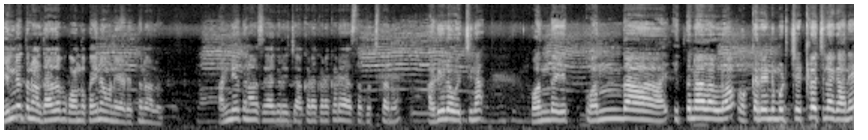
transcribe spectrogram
ఎన్ని విత్తనాలు? దాదాపు వంద పైన ఉన్నాయి ఆడ విత్తనాలు. అన్ని విత్తనాలు సేకరించి అక్కడక్కడక్కడే వేస్తా గుచ్చుతాను. అడవిలో వచ్చిన వంద ఇత్- వంద విత్తనాలలో ఒక్క రెండు మూడు చెట్లు వచ్చినా కానీ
